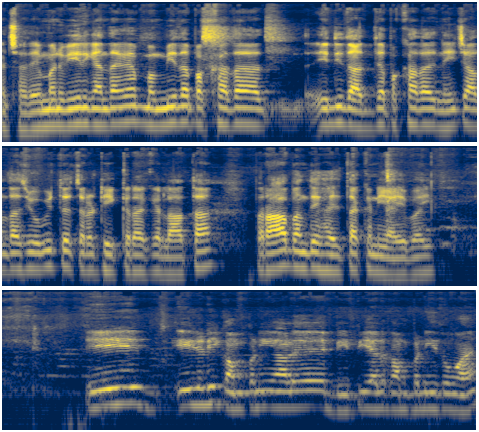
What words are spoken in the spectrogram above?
ਅੱਛਾ ਤੇ ਮਨਵੀਰ ਕਹਿੰਦਾ ਕਿ ਮੰਮੀ ਦਾ ਪੱਖਾ ਤਾਂ ਇਹਦੀ ਦਾਦੀ ਦਾ ਪੱਖਾ ਤਾਂ ਨਹੀਂ ਚੱਲਦਾ ਸੀ ਉਹ ਵੀ ਤਾਂ ਚਲੋ ਠੀਕ ਕਰਾ ਕੇ ਲਾਤਾ ਪਰ ਆਹ ਬੰਦੇ ਹਜੇ ਤੱਕ ਨਹੀਂ ਆਏ ਬਾਈ। ਇਹ ਇਹ ਜਿਹੜੀ ਕੰਪਨੀ ਵਾਲੇ BPL ਕੰਪਨੀ ਤੋਂ ਆ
